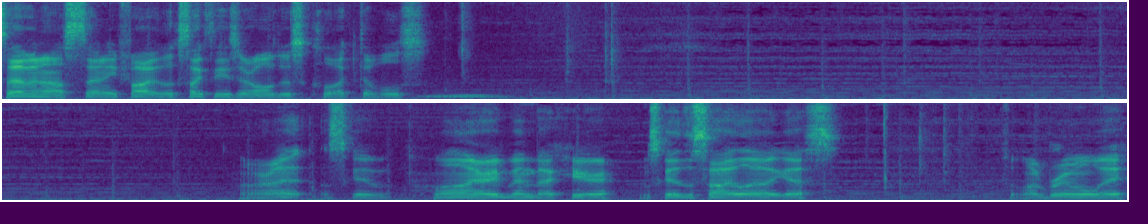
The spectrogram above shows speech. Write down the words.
7 out of 75. It looks like these are all just collectibles. Alright, let's go. Well, I already been back here. Let's go to the silo, I guess. Put my broom away.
